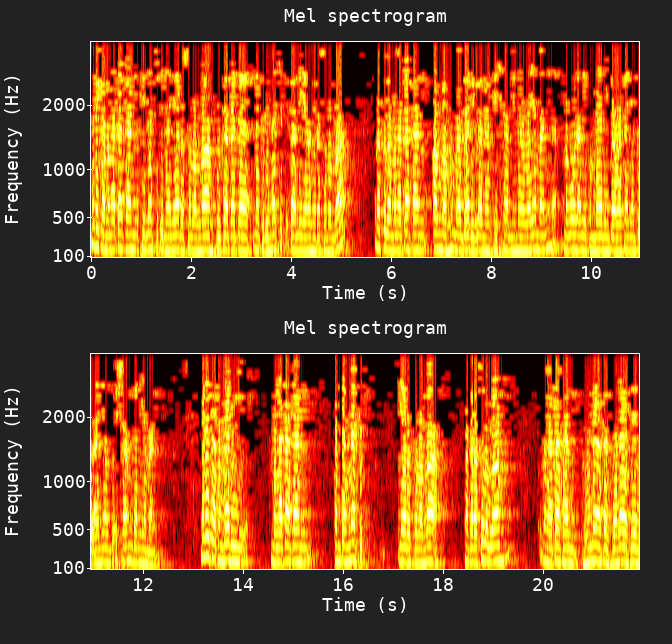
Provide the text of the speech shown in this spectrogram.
Mereka mengatakan fi nasrina ya Rasulullah juga pada negeri nasib kami ya Rasulullah. Rasulullah mengatakan Allahumma barik lana fi syamina wa yamanina mengulangi kembali bahwasanya doanya untuk Syam dan Yaman. Mereka kembali mengatakan tentang nasib. Ya Rasulullah maka Rasulullah mengatakan hunaka zalazil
